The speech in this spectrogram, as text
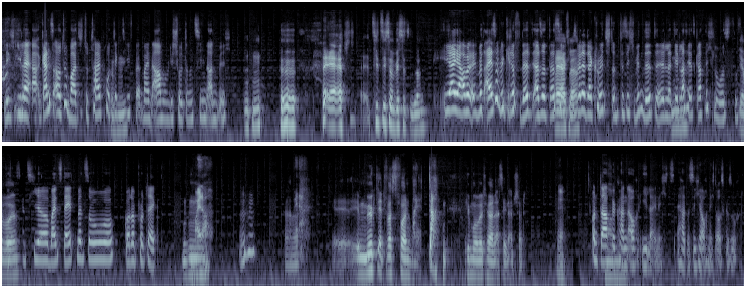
lege ich Eli äh, ganz automatisch, total protektiv meinen Arm um die Schulter und ziehe ihn an mich. Mhm. er, er zieht sich so ein bisschen zusammen. Ja, ja, aber mit eisernem Begriff, ne? Also, das Ja, ja, jetzt, klar. wenn er da cringed und für sich windet, äh, den Mhm. lasse ich jetzt gerade nicht los. Das, Jawohl. das ist jetzt hier mein Statement so, gotta protect. Mhm. Meiner. Mhm. Ja. Äh, Ihr mögt etwas von meine Daten gemurmelt hören, als er ihn anschaut. Und dafür Ähm. kann auch Eli nichts. Er hat es sich ja auch nicht ausgesucht.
